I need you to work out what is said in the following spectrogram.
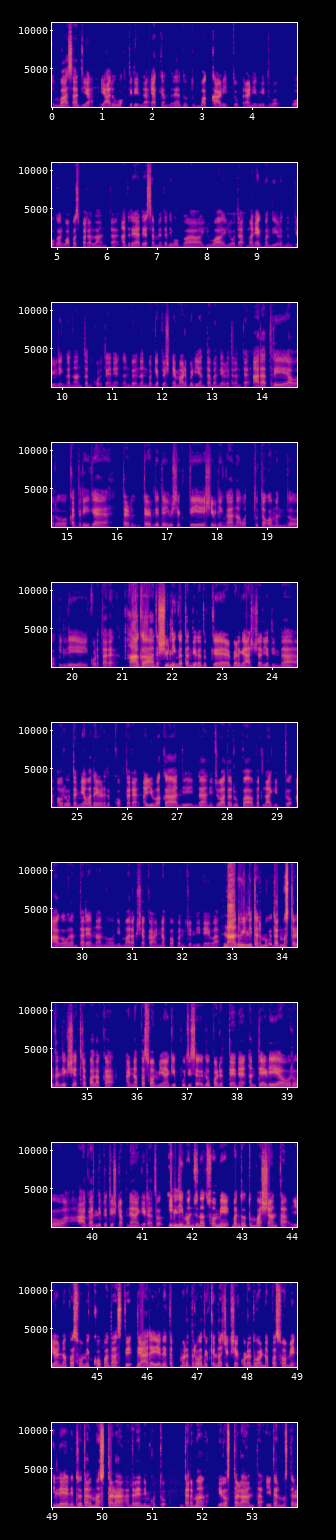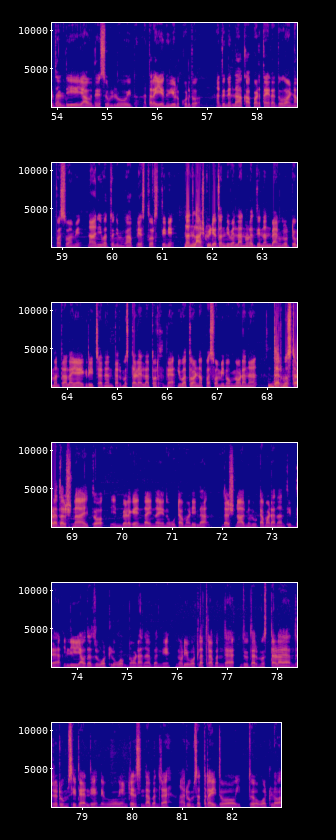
ತುಂಬಾ ಅಸಾಧ್ಯ. ಯಾರು ಹೋಗ್ತಿರಿಲ್ಲ ಯಾಕಂದ್ರೆ ಅದು ತುಂಬಾ ಕಾಡಿತ್ತು, ಪ್ರಾಣಿಗಳಿದ್ವು. ಹೋಗೋರು ವಾಪಸ್ ಬರಲ್ಲ ಅಂತ. ಆದ್ರೆ ಅದೇ ಸಮಯದಲ್ಲಿ ಒಬ್ಬ ಯುವ ಯೋಧ ಮನೆಗೆ ಬಂದು ಹೇಳಿದ್ ನನ್ ಶಿವಲಿಂಗ ನಾನ್ ತಂದು ಕೊಡ್ತೇನೆ. ನನ್ ನನ್ ಬಗ್ಗೆ ಪ್ರಶ್ನೆ ಮಾಡಬೇಡಿ ಅಂತ ಬಂದ್ ಹೇಳಿದ್ರಂತೆ. ಆ ರಾತ್ರಿ ಅವರು ಕದ್ರಿಗೆ ತೆಳ್ ತೆರಳಿ ದೈವಿ ಶಕ್ತಿ ಶಿವಲಿಂಗನ ಒತ್ತು ತಗೊಂಬಂದು ಇಲ್ಲಿ ಕೊಡ್ತಾರೆ. ಆಗ ಅದು ಶಿವಲಿಂಗ ತಂದಿರೋದಕ್ಕೆ ಬೆಳಗ್ಗೆ ಆಶ್ಚರ್ಯದಿಂದ ಅವರು ಧನ್ಯವಾದ ಹೇಳೋದಕ್ಕೆ ಹೋಗ್ತಾರೆ. ಆ ಯುವಕ ಅಲ್ಲಿಂದ ನಿಜವಾದ ರೂಪ ಬದಲಾಗಿತ್ತು. ಆಗ ಅವರಂತಾರೆ ನಾನು ನಿಮ್ಮ ರಕ್ಷಕ, ಅಣ್ಣಪ್ಪ ಪಂಜುಲಿ ದೇವ. ನಾನು ಇಲ್ಲಿ ಧರ್ಮ, ಧರ್ಮಸ್ಥಳದಲ್ಲಿ ಕ್ಷೇತ್ರ ಪಾಲಕ ಅಣ್ಣಪ್ಪ ಸ್ವಾಮಿಯಾಗಿ ಪೂಜಿಸಲು ಪಡುತ್ತೇನೆ. ಅಂತೇಳಿ ಅವರು ಆಗ ಅಲ್ಲಿ ಪ್ರತಿಷ್ಠಾಪನೆ ಆಗಿರೋದು. ಇಲ್ಲಿ ಮಂಜುನಾಥ ಸ್ವಾಮಿ ಬಂದು ತುಂಬಾ ಶಾಂತ. ಈ ಅಣ್ಣಪ್ಪ ಸ್ವಾಮಿ ಕೋಪ ಜಾಸ್ತಿ. ಯಾರೇ ಏನೇ ತಪ್ಪು ಮಾಡಿದ್ರು ಅದಕ್ಕೆಲ್ಲ ಶಿಕ್ಷೆ ಕೊಡೋದು ಅಣ್ಣಪ್ಪ ಸ್ವಾಮಿ ಇಲ್ಲೇನಿದ್ರು ಧರ್ಮಸ್ಥಳ ಅಂದ್ರೆ ನಿಮ್ಗೆ ಗೊತ್ತು. ಧರ್ಮ ಇರೋ ಸ್ಥಳ ಅಂತ. ಈ ಧರ್ಮಸ್ಥಳದಲ್ಲಿ ಯಾವುದೇ ಸುಳ್ಳು ಇದು ಆ ಥರ ಏನು ಹೇಳ್ಕೊಡ್ದು. ಅದನ್ನೆಲ್ಲ ಕಾಪಾಡ್ತಾ ಇರೋದು ಅಣ್ಣಪ್ಪ ಸ್ವಾಮಿ. ನಾನು ಇವತ್ತು ನಿಮ್ಗೆ ಆ ಪ್ಲೇಸ್ ತೋರಿಸ್ತೀನಿ. ನಾನು ಲಾಸ್ಟ್ ವಿಡಿಯೋದಲ್ಲಿ ನೀವೆಲ್ಲ ನೋಡಿದ್ರಿ ನಾನು ಬ್ಯಾಂಗ್ಳೂರ್ ಟು ಮಂತ್ರಾಲಯ ಹೇಗೆ ರೀಚ್ ಆದ ಧರ್ಮಸ್ಥಳ ಎಲ್ಲ ತೋರಿಸಿದೆ. ಇವತ್ತು ಅಣ್ಣಪ್ಪ ಸ್ವಾಮಿನ ಹೋಗಿ ನೋಡೋಣ. ಧರ್ಮಸ್ಥಳ ದರ್ಶನ ಆಯಿತು. ಇನ್ನು ಬೆಳಗ್ಗೆಯಿಂದ ಇನ್ನೂ ಏನು ಊಟ ಮಾಡಿಲ್ಲ. ದರ್ಶನ ಆದ್ಮೇಲೆ ಊಟ ಮಾಡೋಣ ಅಂತಿದ್ದೆ. ಇಲ್ಲಿ ಯಾವ್ದಾದ್ರು ಹೋಟ್ಲು ಹೋಗಿ ನೋಡೋಣ ಬನ್ನಿ. ನೋಡಿ ಹೋಟ್ಲ್ ಹತ್ರ ಬಂದೆ. ಇದು ಧರ್ಮಸ್ಥಳ ಅಂದ್ರೆ ರೂಮ್ಸ್ ಇದೆ ಅಲ್ಲಿ. ನೀವು ಎಂಟ್ರೆನ್ಸ್ ಇಂದ ಬಂದ್ರೆ ಆ ರೂಮ್ಸ್ ಹತ್ರ ಇದು ಇತ್ತು ಹೋಟ್ಲು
